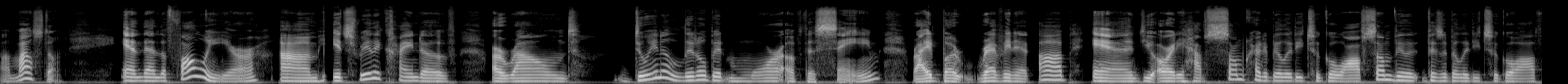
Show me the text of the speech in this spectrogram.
uh, milestone. And then the following year, um, it's really kind of around doing a little bit more of the same, right? But revving it up and you already have some credibility to go off, some vi- visibility to go off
